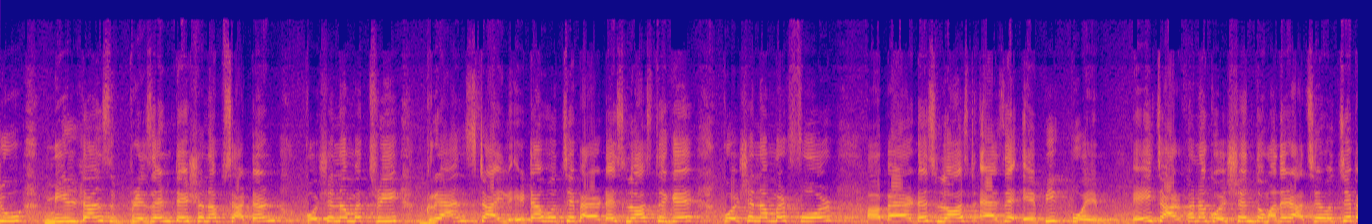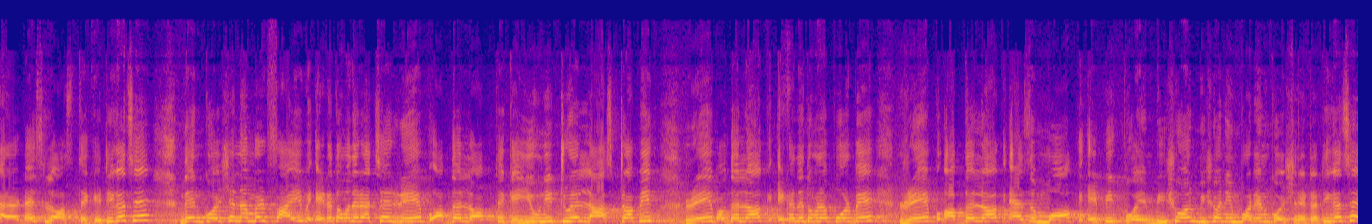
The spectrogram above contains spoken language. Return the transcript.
to Milton's presentation of Satan question number three grand style এটা হচ্ছে প্যারাডাইস লস্ট থেকে। Question number four Paradise Lost as a epic poem এই চারখানা কোয়েশ্চেন তোমাদের আছে হচ্ছে প্যারাডাইস লস্ট থেকে, ঠিক আছে? দেন কোয়েশ্চেন নাম্বার ফাইভ এটা তোমাদের আছে রেপ অফ দ্য লক থেকে। ইউনিট টু এর last topic Rape of the Lock এখানে তোমরা পড়বে Rape of the Lock as a mock epic poem ভীষণ ভীষণ ইম্পর্টেন্ট কোয়েশ্চেন এটা, ঠিক আছে?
